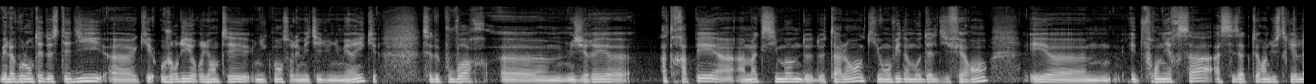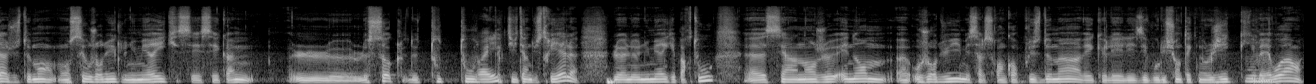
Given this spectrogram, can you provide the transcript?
Mais la volonté de Steady, euh, qui est aujourd'hui orientée uniquement sur les métiers du numérique, c'est de pouvoir, euh, gérer euh, attraper un, maximum de, talents qui ont envie d'un modèle différent et, euh, et, de fournir ça à ces acteurs industriels-là, justement. On sait aujourd'hui que le numérique, c'est quand même le, socle de toute, activité industrielle. Le, numérique est partout. Euh, c'est un enjeu énorme euh, aujourd'hui, mais ça le sera encore plus demain avec les, évolutions technologiques qu'il va y mhm. avoir.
